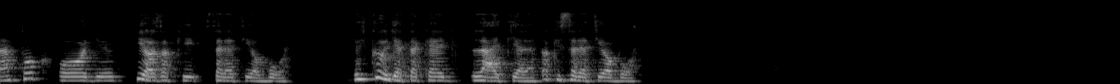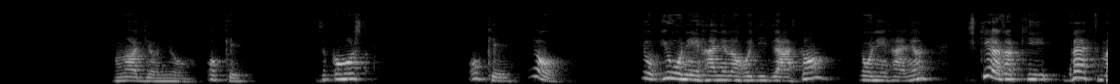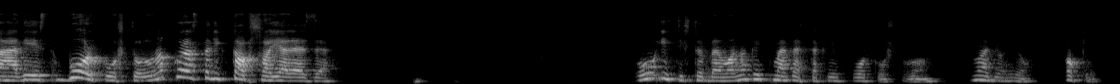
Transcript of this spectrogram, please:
látok, hogy ki az, aki szereti a bort. Úgyhogy küldjetek egy like jelet, aki szereti a bort. Nagyon jó. Oké. Okay. És akkor most, oké, okay. jó. jó. Jó néhányan, ahogy így látom, jó néhányan. És ki az, aki vett már részt borkóstolón, akkor az pedig tapsal jelezze. Ó, itt is többen vannak, akik már vettek részt borkóstolón. Nagyon jó. Oké. Okay.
